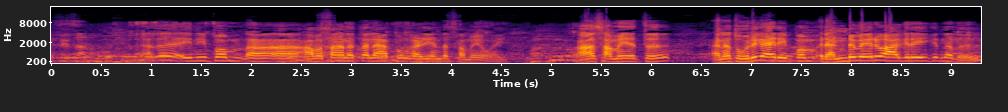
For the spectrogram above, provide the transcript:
എക്സൈസ് ആണ് അത് ഇനിയിപ്പം അവസാനത്തെ ലാപ്പും കഴിയേണ്ട സമയമായി. ആ സമയത്ത് അതിനകത്ത് ഒരു കാര്യം ഇപ്പം രണ്ടുപേരും ആഗ്രഹിക്കുന്നത്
